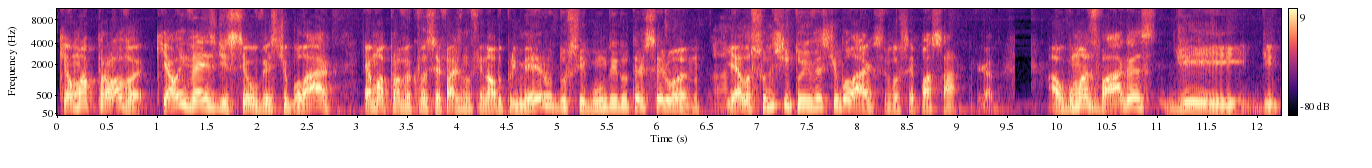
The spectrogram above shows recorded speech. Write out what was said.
que é uma prova que ao invés de ser o vestibular, é uma prova que você faz no final do primeiro, do segundo e do terceiro ano. Ah, e ela tá. substitui o vestibular, se você passar, tá ligado? Algumas vagas de, de-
